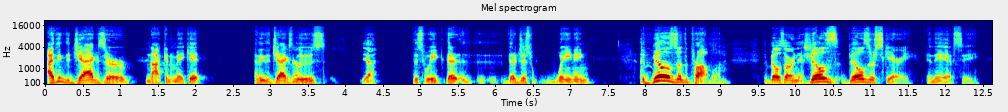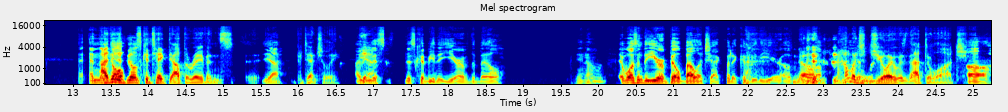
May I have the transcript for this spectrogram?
I think the Jags are not going to make it. I think the Jags Yeah. lose. Yeah. This week they're they're just waning. The Bills are the problem. The Bills are an issue. Bills Bills are scary in the AFC. And the I think the Bills could take out the Ravens Yeah, potentially. I think Yeah. this this could be the year of the Bill. You know, Mm. it wasn't the year of Bill Belichick, but it could be the year of No, Bill. how much joy was that to watch? Oh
